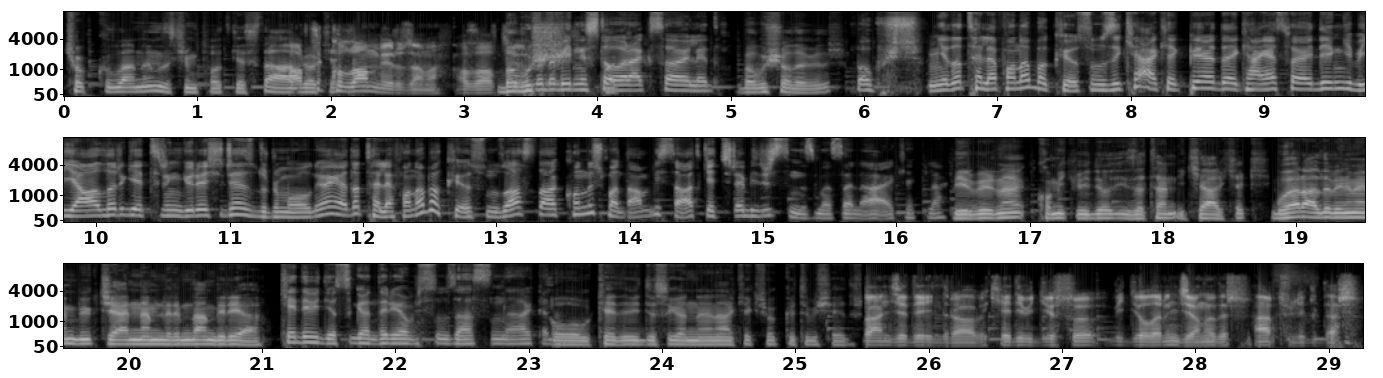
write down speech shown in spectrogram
çok kullandığımız için podcast'ta abi Artık okey. kullanmıyoruz ama azaltıyoruz. Babuş. Bunu da bilinçli olarak söyledim. Babuş olabilir. Babuş. Ya da telefona bakıyorsunuz. İki erkek bir aradayken ya söylediğin gibi yağları getirin güreşeceğiz durumu oluyor ya da telefona bakıyorsunuz. Asla konuşmadan bir saat geçirebilirsiniz mesela erkekler. Birbirine komik video izleten iki erkek. Bu herhalde benim en büyük cehennemlerimden biri ya. Kedi videosu gönderiyormuşsunuz aslında arkadan. O kedi videosu gönderen erkek çok kötü bir şeydir. Bence değildir abi. Kedi videosu videoların canıdır. Her türlü gider.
